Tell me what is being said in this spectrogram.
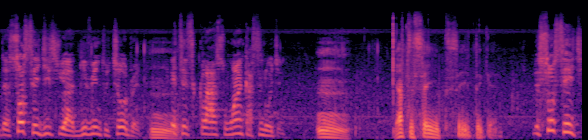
the sausages you are giving to children. It is class one carcinogen. You have to say it. Say it again. The sausage,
